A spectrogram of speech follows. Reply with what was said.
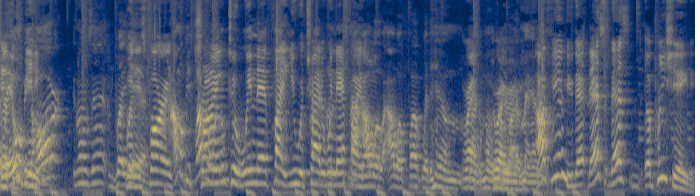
but it will be anyway. hard. You know what I'm saying? But, But yeah, as far as I'ma be fucking with trying him. to win that fight, you would try to win that Nah, fight I all will, I will fuck with him right, like a motherfucker, right, right, man. I feel you. That that's that's appreciated.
